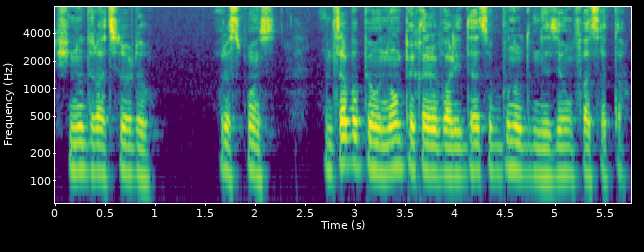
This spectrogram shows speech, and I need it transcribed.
și nu de la cel rău? Răspuns. Întreabă pe un om pe care îl validează bunul Dumnezeu în fața ta.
